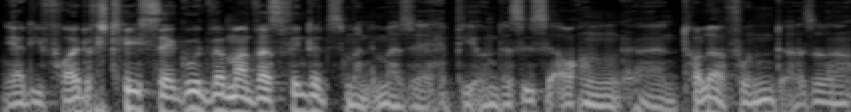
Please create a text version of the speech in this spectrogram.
Ja, die Freude verstehe ich sehr gut. Wenn man was findet, ist man immer sehr happy. Und das ist auch ein, ein toller Fund. Also äh,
